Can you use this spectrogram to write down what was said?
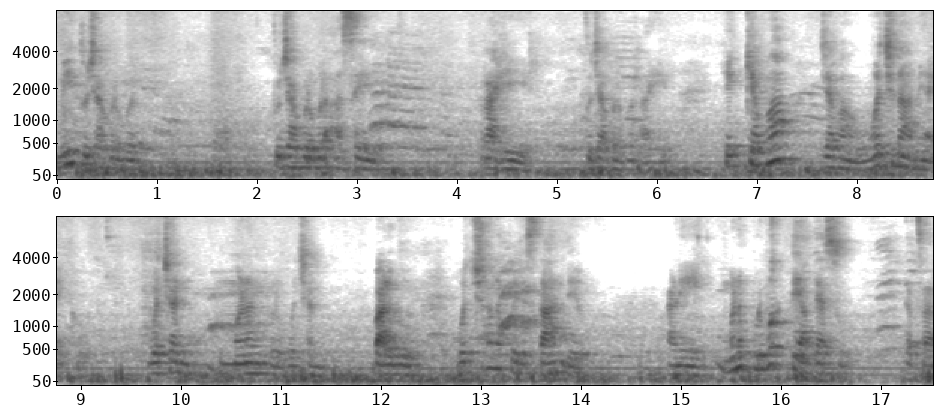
मी तुझ्याबरोबर तुझ्याबरोबर असेल राहील. तुझ्याबरोबर राहील. हे केव्हा जेव्हा वचन आम्ही ऐकू वचन मनन करू वचन बाळगू वचनाला पहिले स्थान देऊ आणि मनपूर्वक ते अभ्यासू त्याचा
